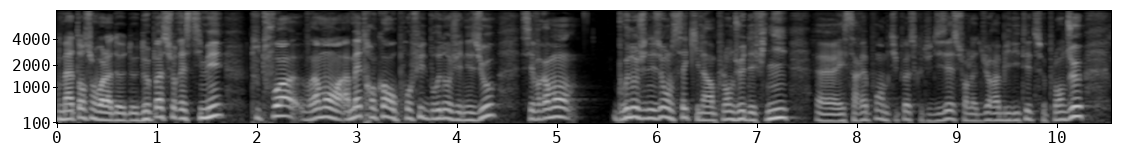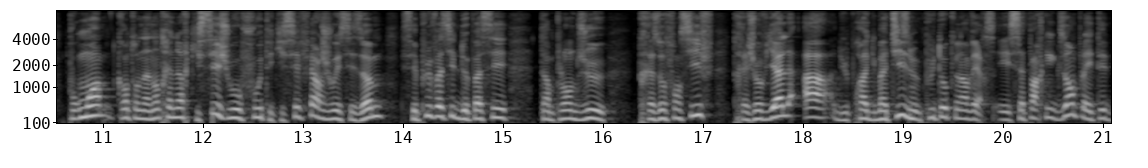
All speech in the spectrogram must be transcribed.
Mais attention, voilà, de ne pas surestimer. Toutefois, vraiment, à mettre encore au profit de Bruno Genesio, c'est vraiment Bruno Genesio, on le sait qu'il a un plan de jeu défini euh, et ça répond un petit peu à ce que tu disais sur la durabilité de ce plan de jeu. Pour moi, quand on a un entraîneur qui sait jouer au foot et qui sait faire jouer ses hommes, c'est plus facile de passer d'un plan de jeu très offensif, très jovial, à du pragmatisme plutôt que l'inverse. Et ça, par exemple, a été,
